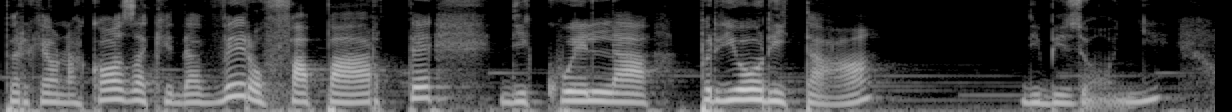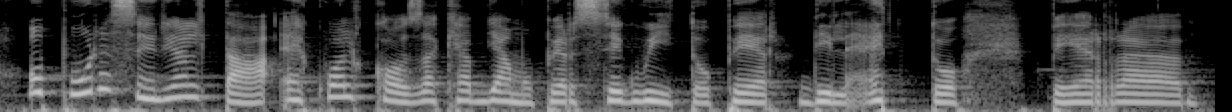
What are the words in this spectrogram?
perché è una cosa che davvero fa parte di quella priorità di bisogni, oppure se in realtà è qualcosa che abbiamo perseguito per diletto, per eh,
